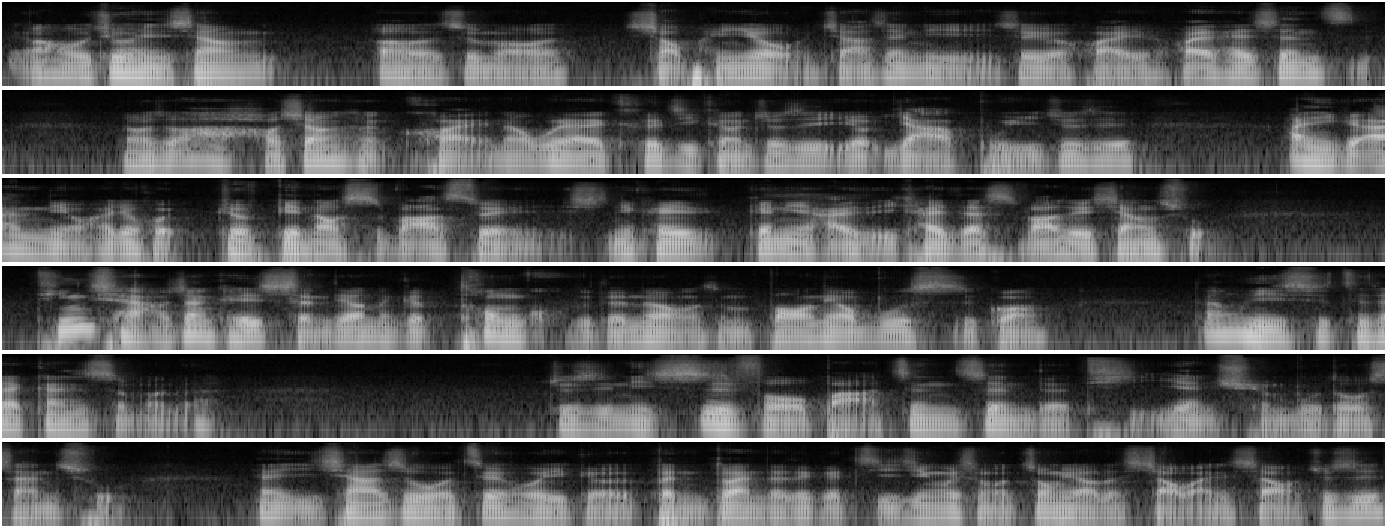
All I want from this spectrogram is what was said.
然后就很像呃什么小朋友，假设你这个怀怀胎生子，然后说啊好像很快，那未来科技可能就是有压不就是按一个按钮，它就会就变到十八岁，你可以跟你孩子一开始在十八岁相处。听起来好像可以省掉那个痛苦的那种什么包尿布时光，但问题是这在干什么呢？就是你是否把真正的体验全部都删除？那以下是我最后一个本段的这个极尽为什么重要的小玩笑，就是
